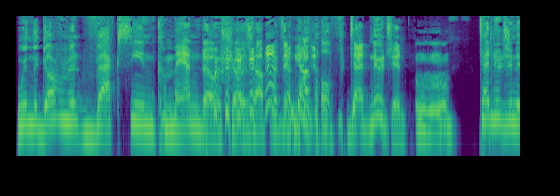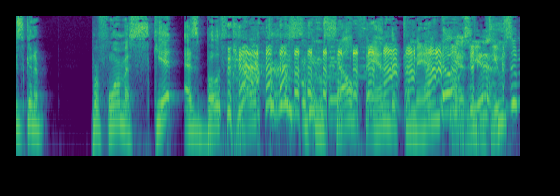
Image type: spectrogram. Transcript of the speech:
when the government vaccine commando shows up with a needle for Ted Nugent, hmm Ted Nugent is going to perform a skit as both characters, himself and the commando, Yes, and he is. confuse him.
